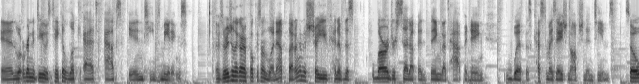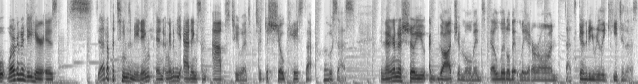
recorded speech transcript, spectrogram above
And what we're going to do is take a look at apps in Teams meetings. I was originally going to focus on one app, but I'm going to show you kind of this larger setup and thing that's happening with this customization option in Teams. So what we're going to do here is set up a Teams meeting, and I'm going to be adding some apps to it to just showcase that process. And then I'm going to show you a gotcha moment a little bit later on that's going to be really key to this.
